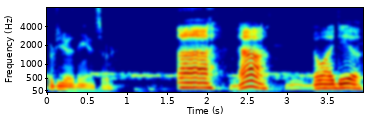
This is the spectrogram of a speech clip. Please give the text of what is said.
Or do you know the answer? Uh, nah, no idea.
